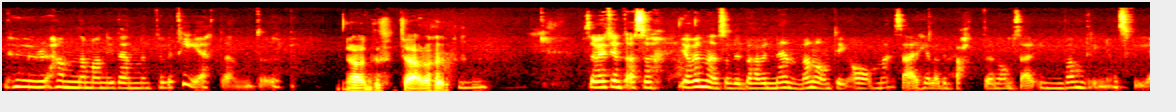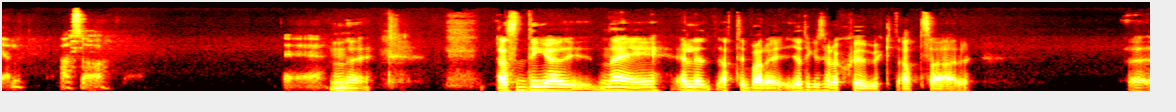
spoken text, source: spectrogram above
hur hamnar man i den mentaliteten typ? Ja, det är så jävla sjukt. Så jag vet inte, alltså, jag vet inte ens om vi behöver nämna någonting om så här, hela debatten om så här, invandringens fel. Alltså... Eh, Nej. Alltså det, nej. Eller att det bara, jag tycker det är så jävla sjukt att så här eh,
